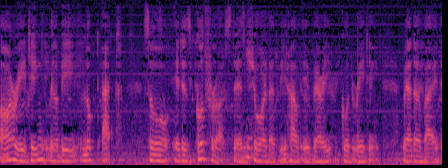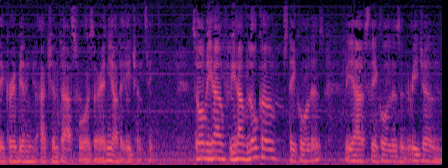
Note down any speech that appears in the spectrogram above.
our rating will be looked at. So it is good for us to ensure that we have a very good rating, whether by the Caribbean Action Task Force or any other agency. So we have we have local stakeholders, we have stakeholders in the region,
